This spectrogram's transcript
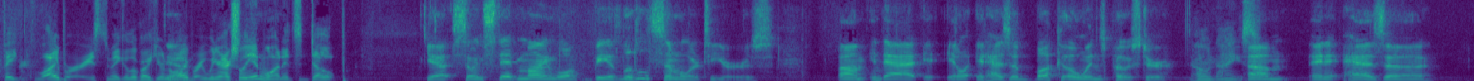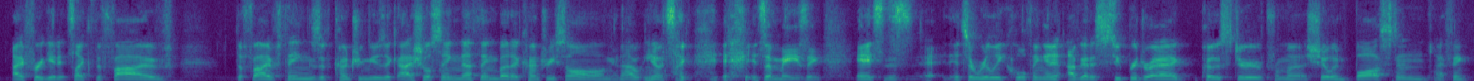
fake libraries to make it look like you're in a library. When you're actually in one, it's dope. Yeah, so instead, mine will be a little similar to yours, um, in that it it'll, it has a Buck Owens poster, Oh, nice. um, and it has uh, I forget it's like the five, the five things of country music. I shall sing nothing but a country song, and I, you know, it's like it, it's amazing, and it's this, it's a really cool thing. And I've got a Superdrag poster from a show in Boston. I think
